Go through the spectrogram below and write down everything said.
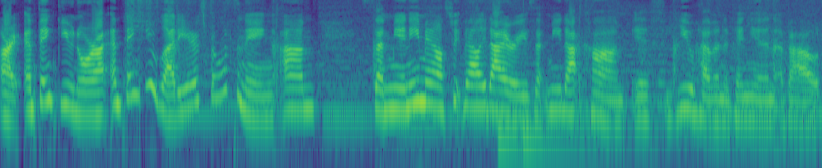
All right, and thank you, Nora, and thank you, Gladiators, for listening. Um, send me an email, sweetvalleydiaries at me.com, if you have an opinion about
